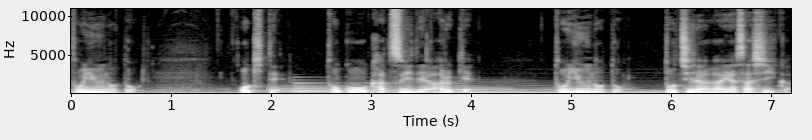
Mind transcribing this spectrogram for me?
というのと起きて床を担いで歩け。というのとどちらが優しいか。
